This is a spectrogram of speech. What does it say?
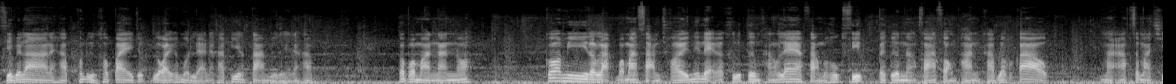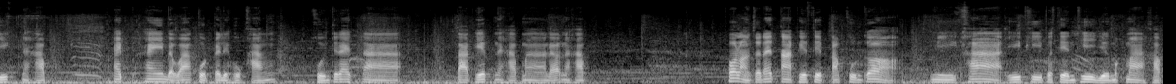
เสียเวลานะครับ คนอื่นเข้าไปจะร้อยกันหมดแล้วนะครับ พี่ยังตามอยู่เลยนะครับ ก็ประมาณนั้นเนาะก็มีหลักๆประมาณ3ช้อยนี่แหละก็คือเติมครั้งแรก 360 ไปเติมนางฟ้า 2,000 ครับ แล้วก็9มาอัพสมาชิกนะครับ ให้ให้แบบว่ากดไปเลย 6 ครั้ง คุณจะได้ตาตาเพชรนะครับมาแล้วนะครับพอหลังจากได้ตาเพชรเสร็จปั๊บคุณก็มีค่า EP เปอร์เซ็นที่เยอะมากๆครับ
